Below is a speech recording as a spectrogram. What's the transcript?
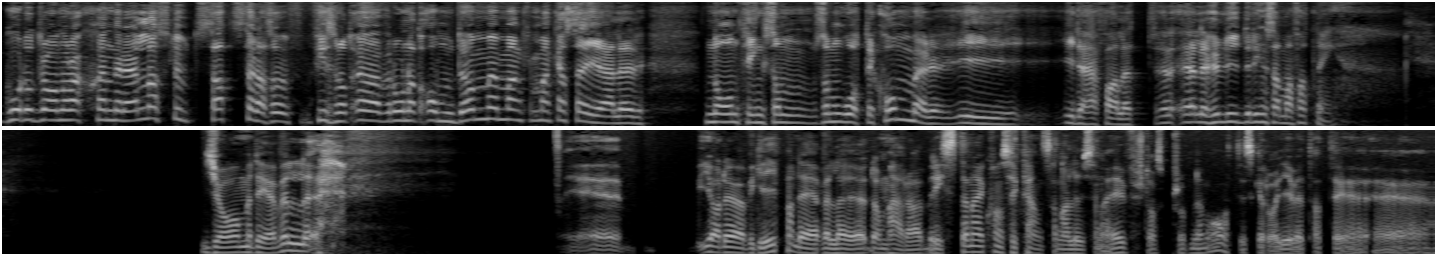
går det att dra några generella slutsatser? Alltså, finns det något överordnat omdöme man, man kan säga eller någonting som, som återkommer i, i det här fallet? Eller hur lyder din sammanfattning? Ja, men det är väl... Eh, ja, det övergripande är väl eh, de här bristerna i konsekvensanalyserna är ju förstås problematiska då, givet att det, eh,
